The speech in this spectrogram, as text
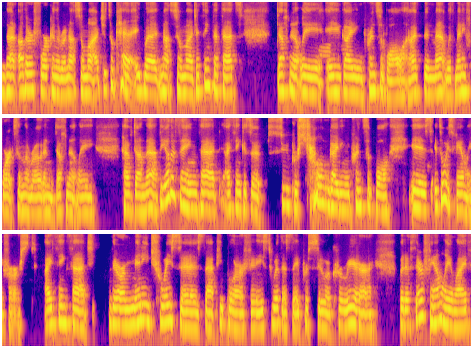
That other fork in the road, not so much. It's okay, but not so much. I think that that's definitely a guiding principle. I've been met with many forks in the road and definitely have done that. The other thing that I think is a super strong guiding principle is it's always family first. I think that there are many choices that people are faced with as they pursue a career. But if their family life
